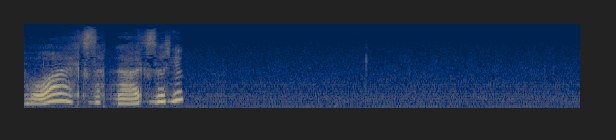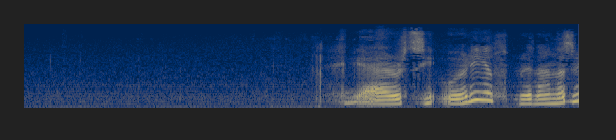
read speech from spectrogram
Oh, except exit. Gerçi öyle yapmadan nasıl?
